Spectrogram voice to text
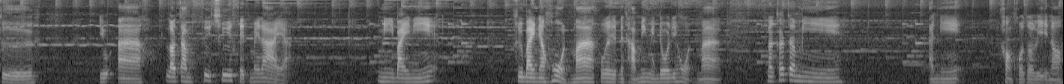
คือ UR เราจำชื่อชื่อเซตไม่ได้อะ มีใบนี้ คือใบเนี้ยโหดมากเว้ยเป็นทัมมิ่งวินโดว์ที่โหดมาก แล้วก็จะมีอันนี้ของโคโตริเนาะ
